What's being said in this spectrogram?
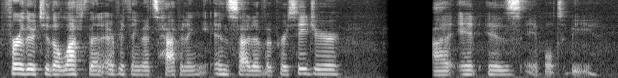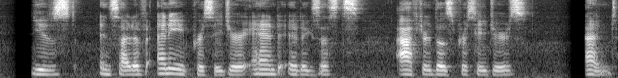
further to the left than everything that's happening inside of a procedure, uh, it is able to be used inside of any procedure and it exists after those procedures end.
